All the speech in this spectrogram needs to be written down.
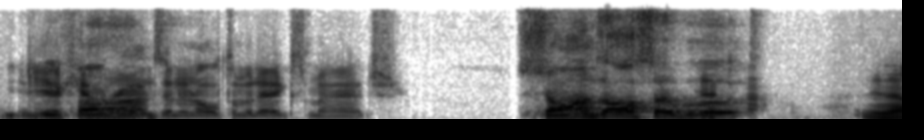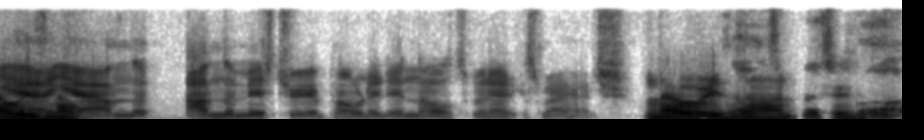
You'd Yeah, be Kevin fine. Ryan's in an Ultimate X match. Sean's also booked. You know yeah, he's not. yeah, I'm the I'm the mystery opponent in the Ultimate X match. No, he's not. it's dude. Chris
